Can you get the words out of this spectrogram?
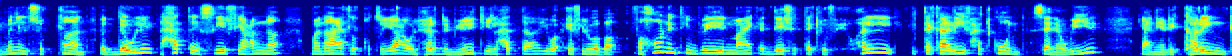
من السكان الدولة لحتى يصير في عنا مناعة القطيع أو ال herd immunity لحتى يوقف الوباء. فهون أنت ببين معك قديش التكلفة. وهل التكاليف حتكون سنوية؟ يعني recurring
